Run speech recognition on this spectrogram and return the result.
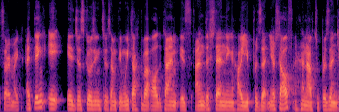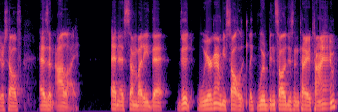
sorry, Mike. I think it it just goes into something we talked about all the time is understanding how you present yourself and how to present yourself as an ally and as somebody that, dude, we're gonna be solid. Like we've been solid this entire time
